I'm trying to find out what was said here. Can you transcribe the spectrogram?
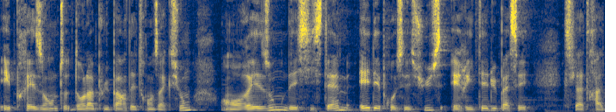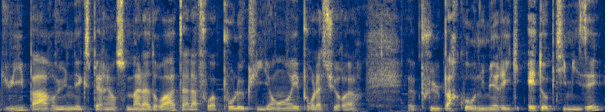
et présentes dans la plupart des transactions en raison des systèmes et des processus hérités du passé. Cela traduit par une expérience maladroite à la fois pour le client et pour l'assureur. Euh, plus le parcours numérique est optimisé,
